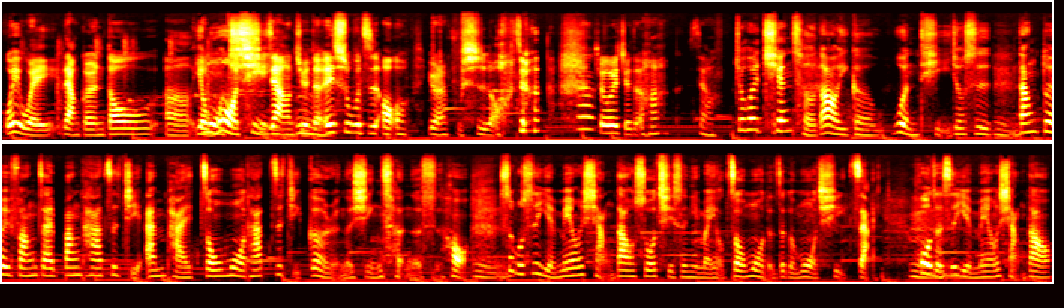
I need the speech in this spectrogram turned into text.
我以为两个人都呃有默契，这样觉得，哎，殊不知哦哦，原来不是哦，就就会觉得哈，这样就会牵扯到一个问题，就是当对方在帮他自己安排周末他自己个人的行程的时候，是不是也没有想到说，其实你们有周末的这个默契在，或者是也没有想到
